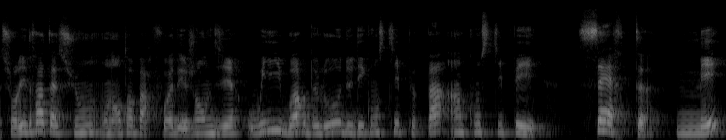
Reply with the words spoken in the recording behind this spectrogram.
sur l'hydratation, on entend parfois des gens dire oui, boire de l'eau ne déconstipe pas un constipé. Certes, mais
